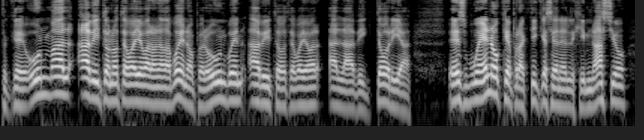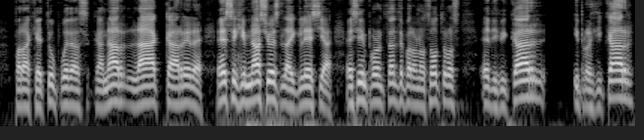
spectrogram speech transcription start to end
Porque un mal hábito no te va a llevar a nada bueno, pero un buen hábito te va a llevar a la victoria. Es bueno que practiques en el gimnasio, para que tú puedas ganar la carrera. Ese gimnasio es la iglesia. Es importante para nosotros edificar y practicar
